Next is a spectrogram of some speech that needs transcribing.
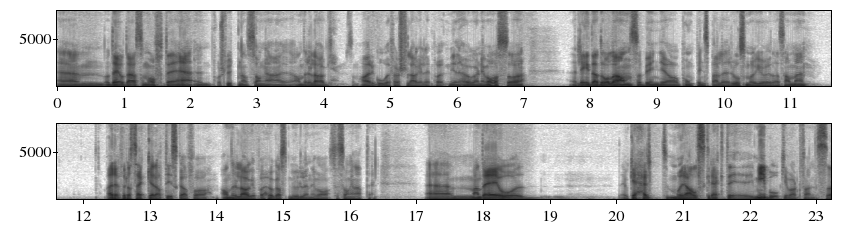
Um, og det er jo det som ofte er på slutten av sesongen, andre lag som har gode førstelag eller på et mye høyere nivå, så ligger det dårlig an, så begynner de å pumpe inn spillere. Rosenborg gjorde det samme. Bare for å sikre at de skal få andre laget på høyest mulig nivå sesongen etter. Um, men det er jo det er jo ikke helt moralsk riktig, i min bok i hvert fall. Så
